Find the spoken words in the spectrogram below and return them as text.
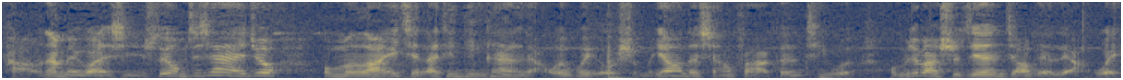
好，那没关系，所以我们接下来就我们来一起来听听看两位会有什么样的想法跟提问，我们就把时间交给两位。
